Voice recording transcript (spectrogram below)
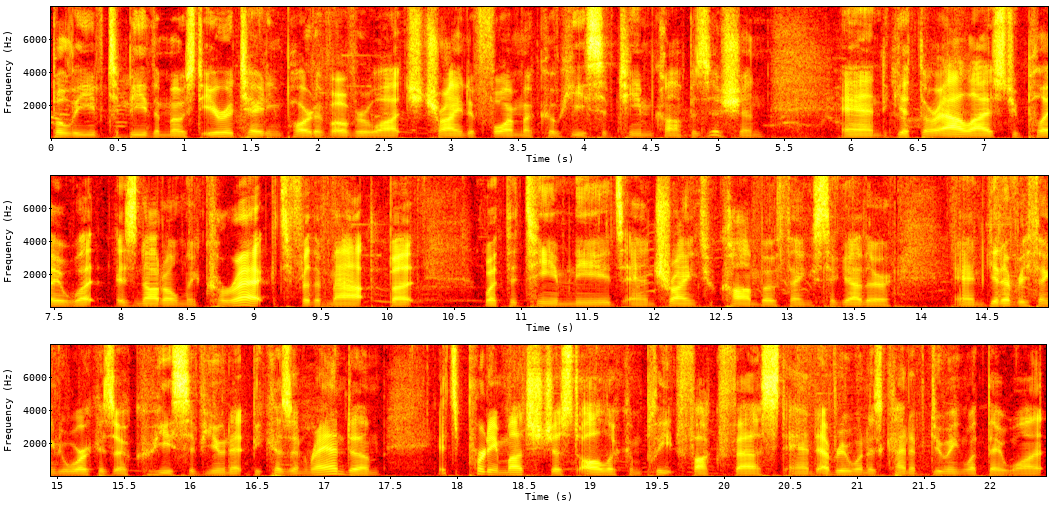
believe to be the most irritating part of Overwatch, trying to form a cohesive team composition and get their allies to play what is not only correct for the map, but what the team needs, and trying to combo things together and get everything to work as a cohesive unit. Because in random, it's pretty much just all a complete fuck fest, and everyone is kind of doing what they want.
